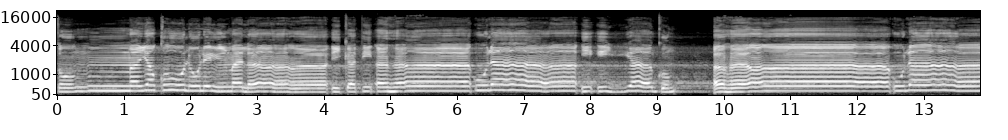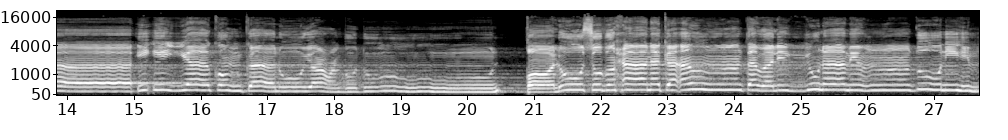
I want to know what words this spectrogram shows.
ثُمَّ يَقُولُ لِلْمَلَائِكَةِ أَهَٰؤُلَاءِ إِيَّاكُمْ؟ أَهَٰؤُلَاءِ كَانُوا يَعْبُدُونَ قالوا سبحانك أنت ولينا من دونهم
